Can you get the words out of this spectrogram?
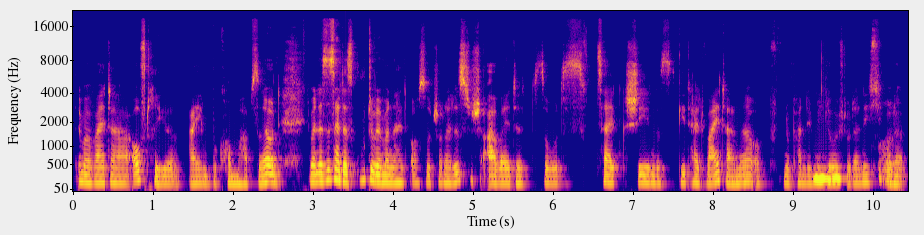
immer weiter Aufträge reinbekommen habe. So, ne? Und ich meine, das ist halt das Gute, wenn man halt auch so journalistisch arbeitet, so das Zeitgeschehen, das geht halt weiter, ne? ob eine Pandemie Mhm. läuft oder nicht Voll. oder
